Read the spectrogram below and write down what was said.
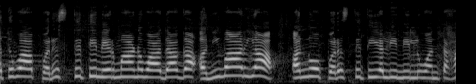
ಅಥವಾ ಪರಿಸ್ಥಿತಿ ನಿರ್ಮಾಣವಾದಾಗ ಅನಿವಾರ್ಯ ಅನ್ನೋ ಪರಿಸ್ಥಿತಿಯಲ್ಲಿ ನಿಲ್ಲುವಂತಹ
